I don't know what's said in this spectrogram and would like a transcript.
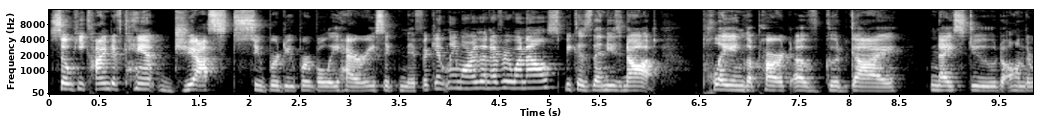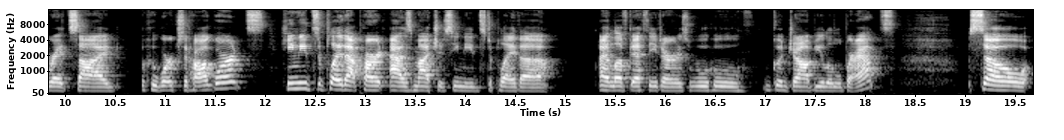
So he kind of can't just super duper bully Harry significantly more than everyone else because then he's not playing the part of good guy, nice dude on the right side who works at Hogwarts. He needs to play that part as much as he needs to play the I love Death Eaters, woohoo, good job, you little brats. So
